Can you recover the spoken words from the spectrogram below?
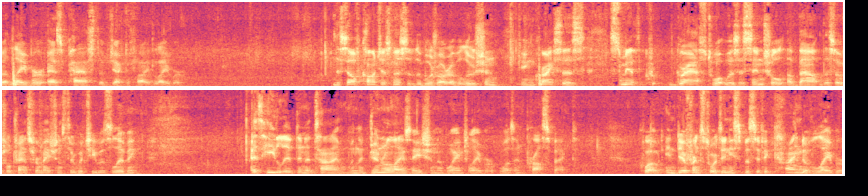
but labor as past objectified labor. The self consciousness of the bourgeois revolution in crisis, Smith cr- grasped what was essential about the social transformations through which he was living. As he lived in a time when the generalization of wage labor was in prospect. Quote, indifference towards any specific kind of labor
